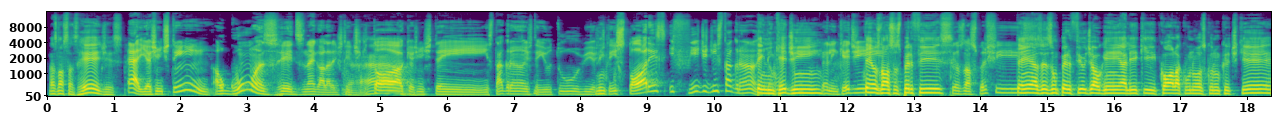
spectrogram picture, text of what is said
nas nossas redes? É, e a gente tem algumas redes, né, galera? A gente tem É. TikTok, a gente tem Instagram, a gente tem YouTube, a gente Link- tem Stories e feed de Instagram. Tem Então, LinkedIn, Tem LinkedIn. tem os nossos perfis, Tem os nossos perfis. tem às vezes um perfil de alguém ali que cola conosco no Critique.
